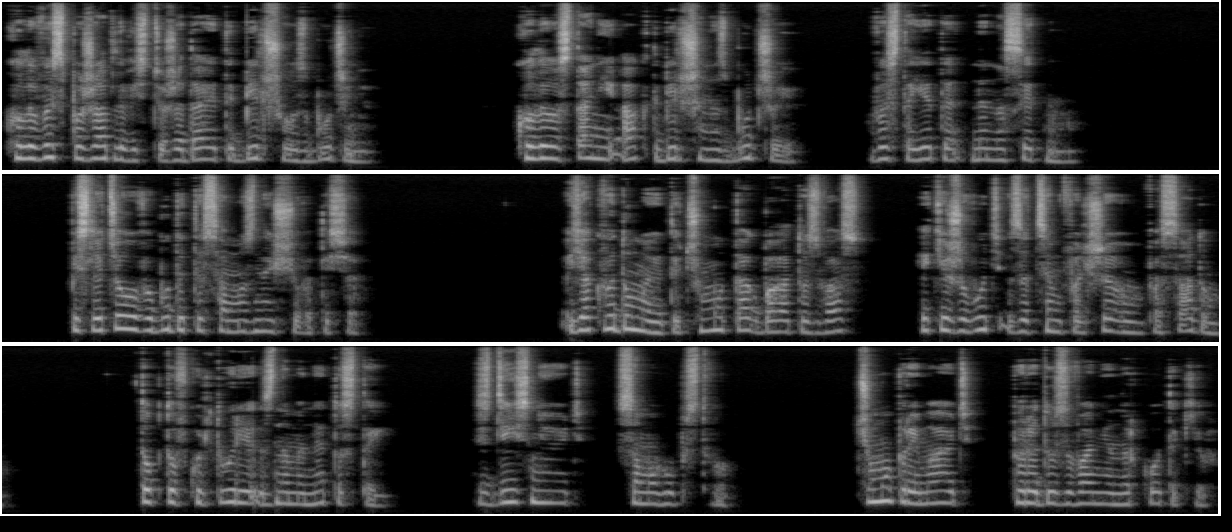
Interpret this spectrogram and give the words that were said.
Коли ви з пожадливістю жадаєте більшого збудження, Коли останній акт більше не збуджує, ви стаєте ненаситними. Після цього ви будете самознищуватися. Як ви думаєте, чому так багато з вас, які живуть за цим фальшивим фасадом, тобто в культурі знаменитостей, здійснюють самогубство? Чому приймають передозування наркотиків?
